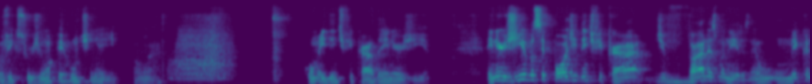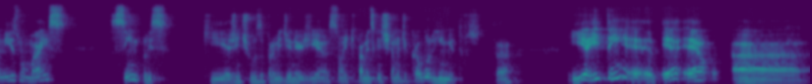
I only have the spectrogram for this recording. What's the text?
eu vi que surgiu uma perguntinha aí. Vamos lá. Como é identificada a energia? Energia você pode identificar de várias maneiras, né? O, o mecanismo mais simples que a gente usa para medir energia são equipamentos que a gente chama de calorímetros, tá? E aí tem é, é, é a,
